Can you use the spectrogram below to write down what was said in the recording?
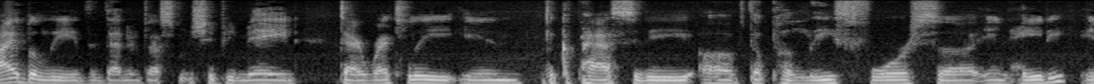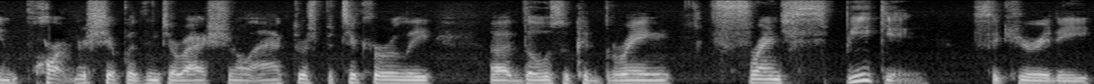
I believe that that investment should be made directly in the capacity of the police force uh, in Haiti in partnership with international actors, particularly uh, those who could bring French speaking security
